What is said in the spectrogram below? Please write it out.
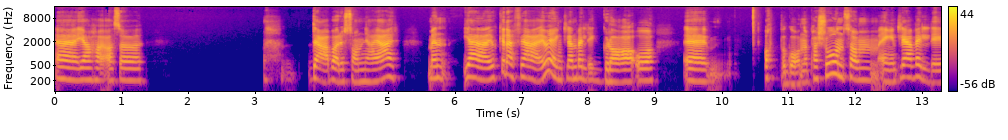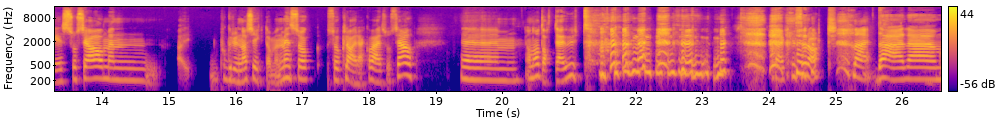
Eh, jeg har altså Det er bare sånn jeg er. Men jeg er jo ikke det, for jeg er jo egentlig en veldig glad og eh, oppegående person som egentlig er veldig sosial, men på grunn av sykdommen min så, så klarer jeg ikke å være sosial. Ehm, og nå datt jeg ut. Det er ikke så rart. Nei. Det er um,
